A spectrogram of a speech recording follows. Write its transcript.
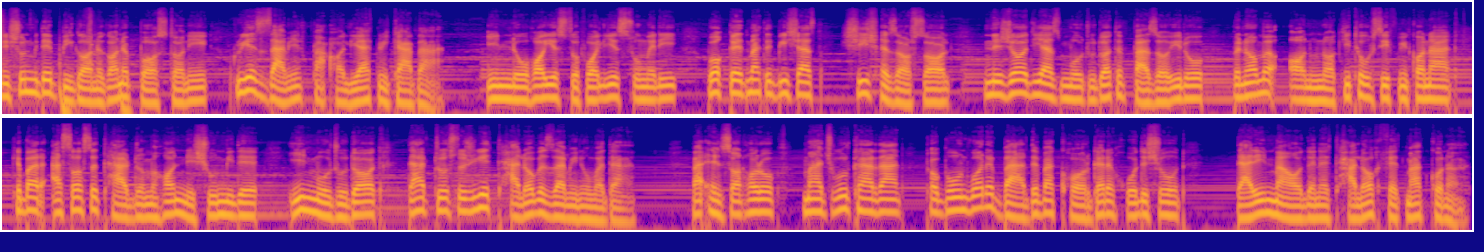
نشون میده بیگانگان باستانی روی زمین فعالیت می‌کردند. این لوهای سفالی سومری با قدمت بیش از 6000 سال نژادی از موجودات فضایی رو به نام آنوناکی توصیف می کنند که بر اساس ترجمه ها نشون میده این موجودات در جستجوی طلا به زمین اومدن و انسان ها رو مجبور کردند تا به عنوان برده و کارگر خودشون در این معادن طلا خدمت کنند.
